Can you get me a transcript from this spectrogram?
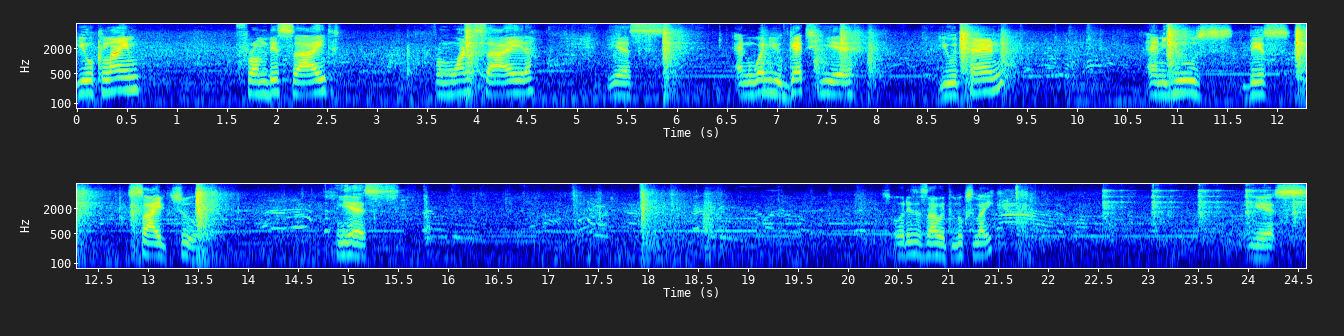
you climb from this side from one side yes. And when you get here you turn and use this side too. Yes. So this is how it looks like. Yes.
